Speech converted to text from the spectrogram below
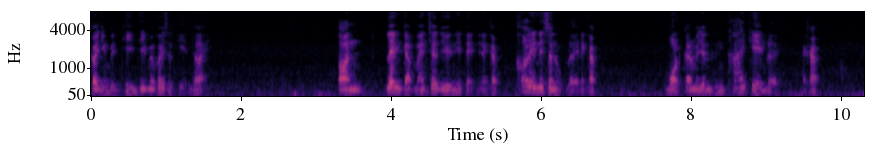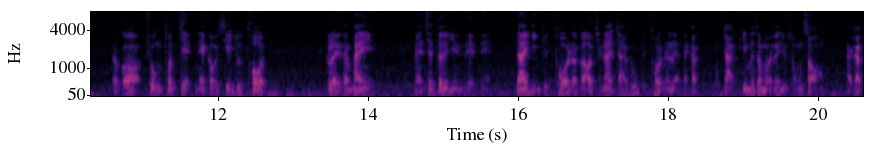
ก็ยังเป็นทีมที่ไม่ค่อยเสถียรเท่าไหร่ ตอนเล่นกับแมนเชสเตอร์ยูไนเต็ดเนี่ยนะครับเขาเล่นได้สนุกเลยนะครับ บทกันไปจนถึงท้ายเกมเลยนะครับ แล้วก็ช่วงทดเจ็บเนี่ยก็ไปเสียจุดโทษ ก็เลยทำให้แมนเชสเตอร์ยูไนเต็ดเนี่ยได้ยิงจุดโทษแล้วก็เอาชนะจากลูกจุดโทษนั่นแหละนะครับ จากที่มันเสมอกันอยู่ 2-2 นะครับ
